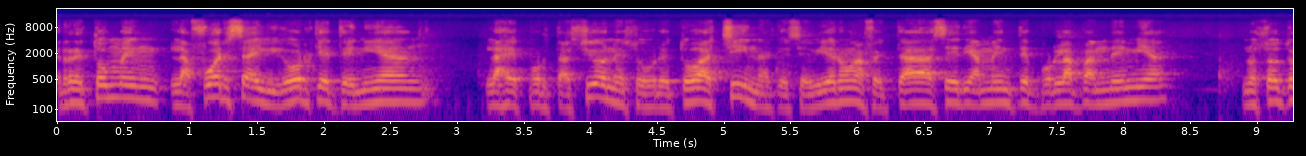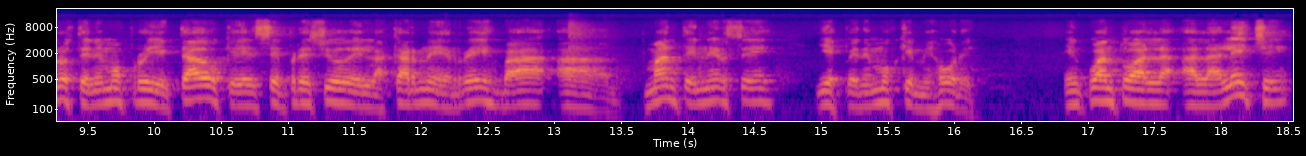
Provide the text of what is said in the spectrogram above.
retomen la fuerza y vigor que tenían las exportaciones, sobre todo a China, que se vieron afectadas seriamente por la pandemia, nosotros tenemos proyectado que ese precio de la carne de res va a mantenerse y esperemos que mejore. En cuanto a la, leche,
